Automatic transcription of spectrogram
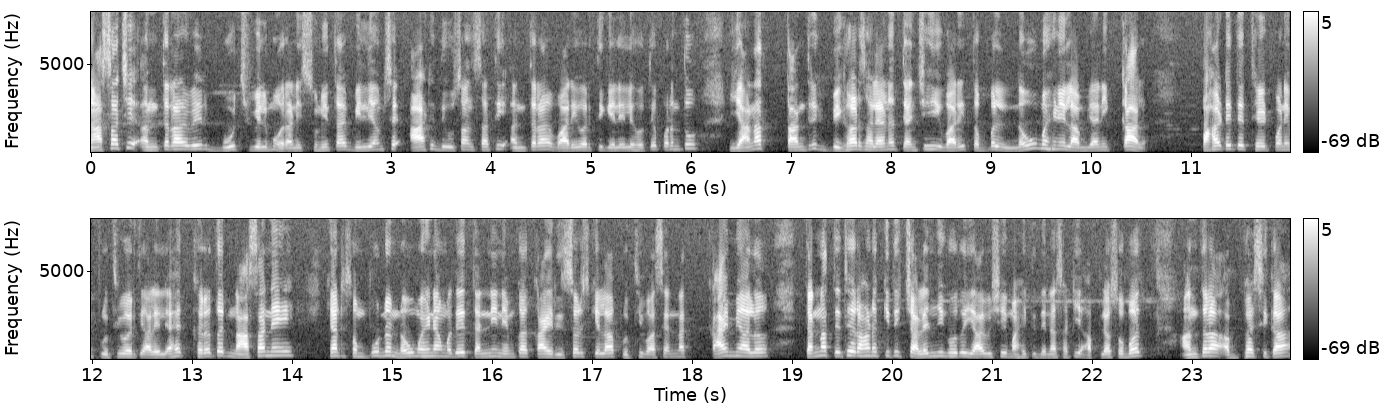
नासाचे अंतराळवीर बुच विल्मोर आणि सुनीता विलियम्स हे आठ दिवसांसाठी अंतराळ वारीवरती गेलेले होते परंतु यानात तांत्रिक बिघाड झाल्यानं त्यांची ही वारी तब्बल नऊ महिने लांबली आणि काल पहाटे ते थेटपणे पृथ्वीवरती आलेले आहेत. खरं तर नासाने या संपूर्ण नऊ महिन्यामध्ये त्यांनी नेमका काय रिसर्च केला पृथ्वीवासियांना काय मिळालं त्यांना तेथे राहणं किती चॅलेंजिंग होतं याविषयी माहिती देण्यासाठी आपल्यासोबत अंतराळ अभ्यासिका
